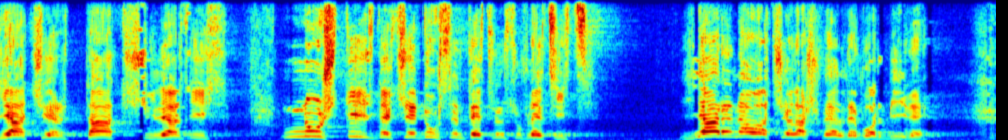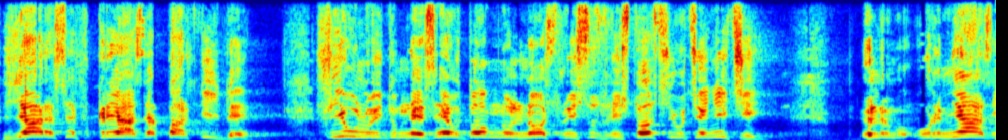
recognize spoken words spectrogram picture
i-a certat și le-a zis, nu știți de ce duh sunteți însuflețiți. Iar n-au același fel de vorbire. Iar se creează partide. Fiul lui Dumnezeu, Domnul nostru Iisus Hristos și ucenicii îl urmează,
